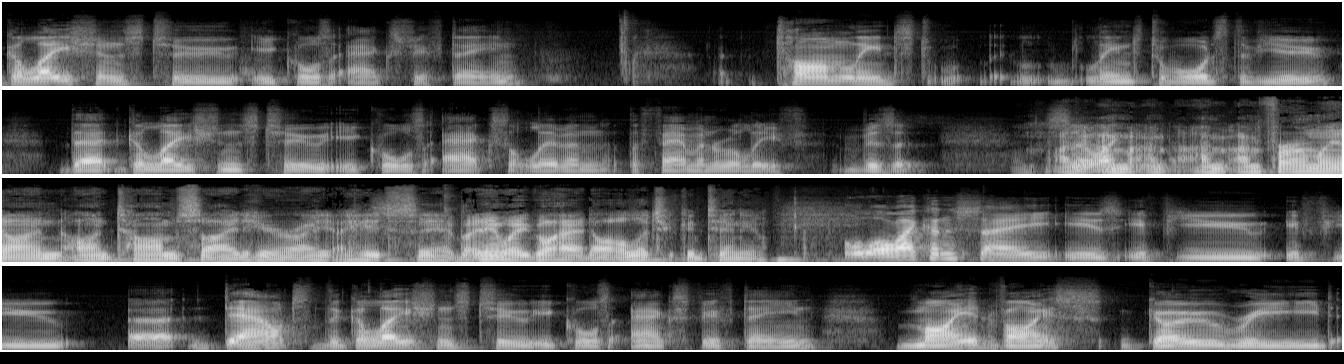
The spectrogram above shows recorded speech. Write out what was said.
Galatians two equals Acts fifteen. Tom leans to, leans towards the view that Galatians two equals Acts eleven, the famine relief visit. So I'm, I- I'm, I'm, I'm firmly on, on Tom's side here. I, I hate to say it, but anyway, go ahead. I'll, I'll let you continue. Well, all I can say is if you if you uh, doubt the Galatians two equals Acts fifteen, my advice: go read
